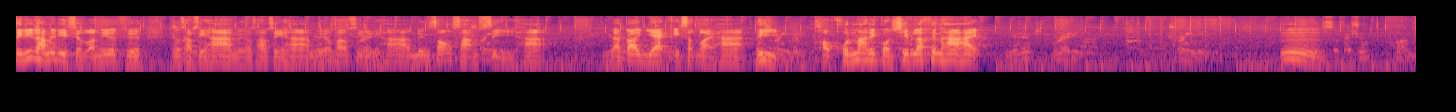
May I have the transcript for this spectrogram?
สิ่งที่ทำได้ดีสุดตอนนี้ก็คือ1 3 4 5 1 3 4 5 1 3 4 5 1 2 3 4 5แล้วก็แยกอีกสักหน่อย5เฮ้ยขอบคุณมากที่กดชิปแล้วขึ้น5ให้ Unit ready. Training. อืม Sufficient funds.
